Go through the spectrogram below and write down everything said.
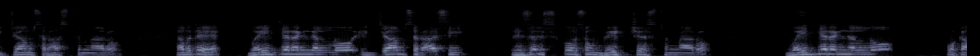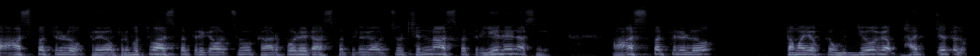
ఎగ్జామ్స్ రాస్తున్నారో లేకపోతే వైద్య రంగంలో ఎగ్జామ్స్ రాసి రిజల్ట్స్ కోసం వెయిట్ చేస్తున్నారో వైద్య రంగంలో ఒక ఆసుపత్రిలో ప్రభుత్వ ఆసుపత్రి కావచ్చు కార్పొరేట్ ఆసుపత్రి కావచ్చు చిన్న ఆసుపత్రి ఏదైనా సరే ఆసుపత్రిలో తమ యొక్క ఉద్యోగ బాధ్యతలు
